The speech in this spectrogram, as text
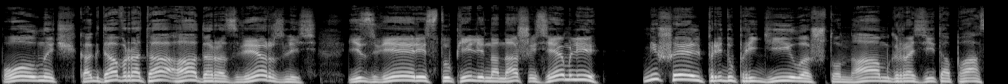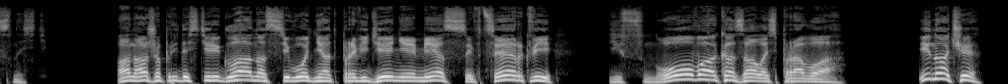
«Полночь, когда врата ада разверзлись, и звери ступили на наши земли, Мишель предупредила, что нам грозит опасность. Она же предостерегла нас сегодня от проведения мессы в церкви и снова оказалась права. Иначе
